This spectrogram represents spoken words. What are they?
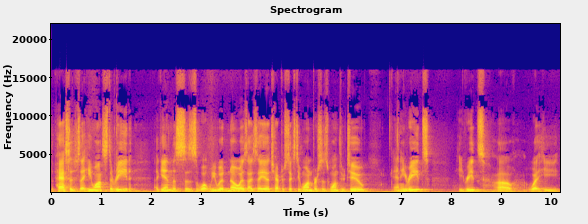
the passage that he wants to read, Again, this is what we would know as Isaiah chapter 61, verses 1 through 2. And he reads, he reads uh, what he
